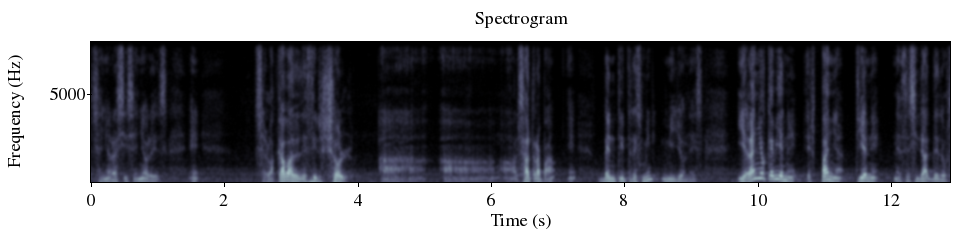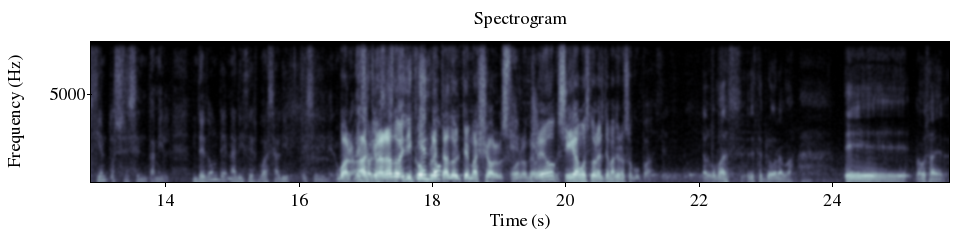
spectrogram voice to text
señoras y señores, se lo acaba de decir Scholl al sátrapa, 23.000 millones. Y el año que viene España tiene necesidad de 260.000. ¿De dónde narices va a salir ese dinero? Bueno, aclarado y completado el tema Scholz, por lo que veo. Sigamos con el tema que nos ocupa. Algo más en este programa. Eh, vamos a ver.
